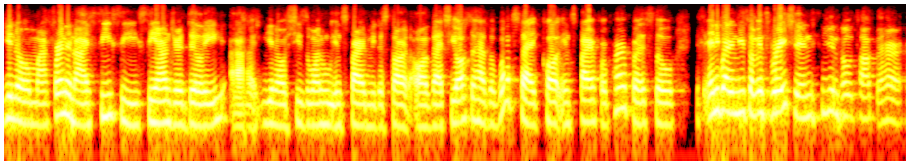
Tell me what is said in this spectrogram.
you know, my friend and I, Cece, Ciandra Dilly, uh, you know, she's the one who inspired me to start all that. She also has a website called Inspire for Purpose. So if anybody needs some inspiration, you know, talk to her.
